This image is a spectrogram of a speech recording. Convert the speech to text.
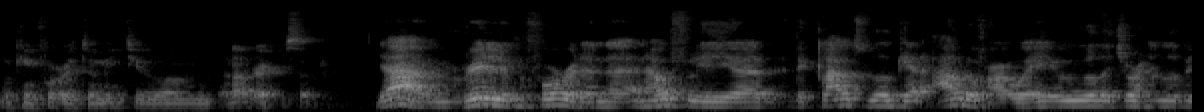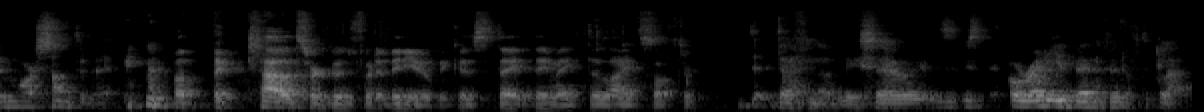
looking forward to meet you on another episode. Yeah, I'm really looking forward, and uh, and hopefully uh, the clouds will get out of our way. We will enjoy a little bit more sun today. but the clouds are good for the video because they, they make the light softer. D definitely. So it's, it's, already a benefit of the cloud.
